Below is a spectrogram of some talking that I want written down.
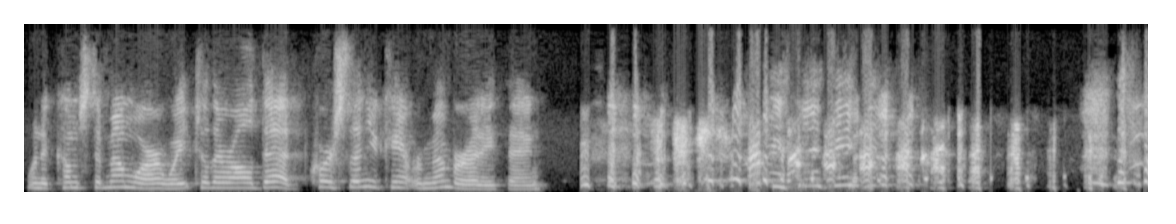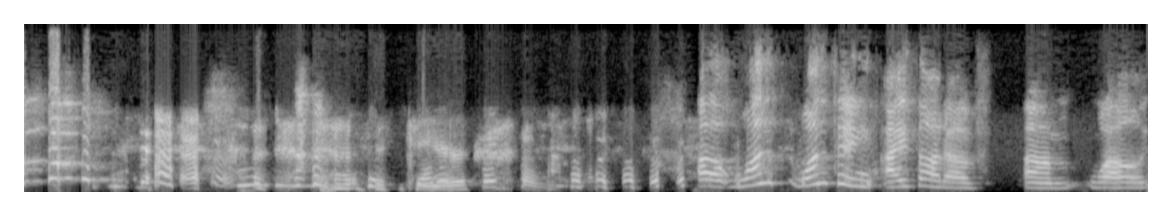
when it comes to memoir, wait till they're all dead. Of course, then you can't remember anything. Dear. Uh, one one thing I thought of um, while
